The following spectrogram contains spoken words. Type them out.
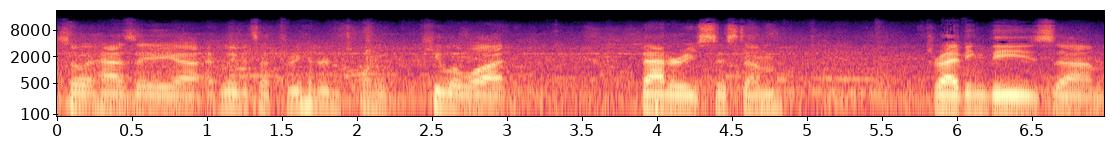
So it has a, uh, I believe it's a 320 kilowatt battery system driving these um,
